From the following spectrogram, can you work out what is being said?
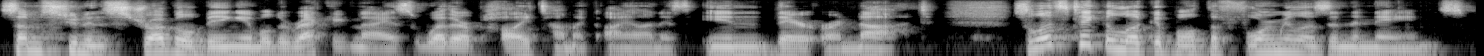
Some students struggle being able to recognize whether a polyatomic ion is in there or not. So let's take a look at both the formulas and the names.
